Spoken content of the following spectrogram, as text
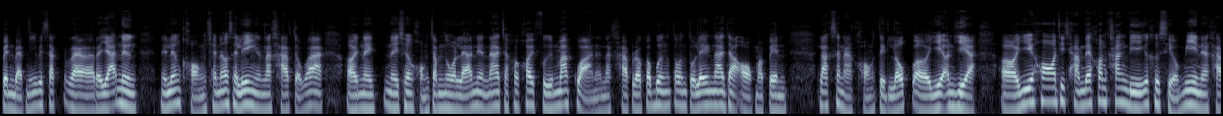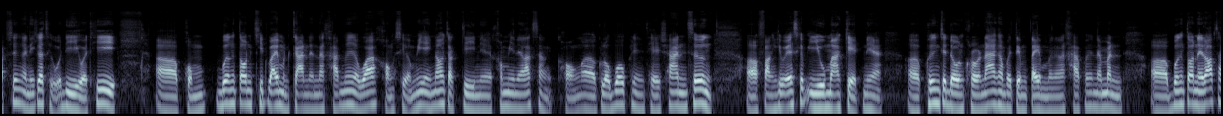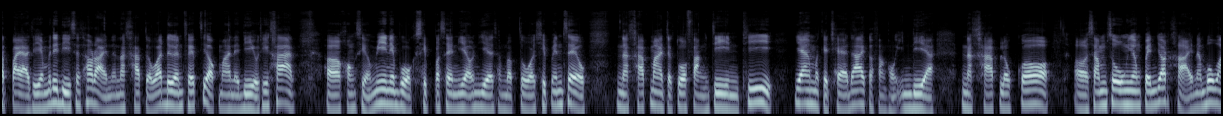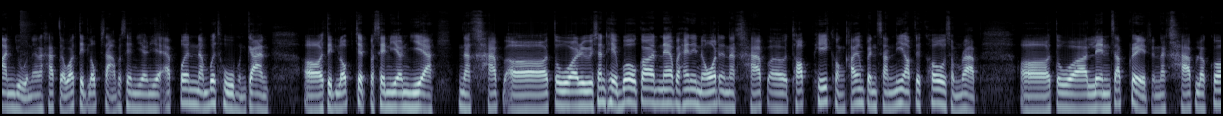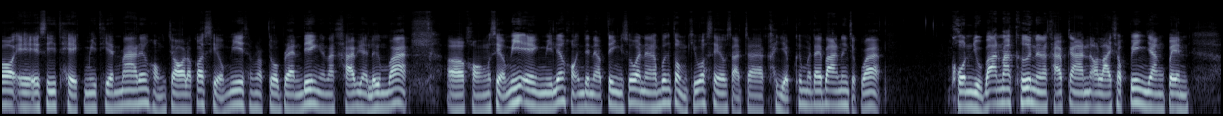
เป็นแบบนี้ไปสักระยะหนึ่งในเรื่องของ Channel Selling นะครับแต่ว่าในในเชิงของจำนวนแล้วเนี่ยน่าจะค่อยๆ ฟื้นมากกว่านะครับแล้วก็เบื้องต้นตัวเลขน่าจะออกมาเป็นลักษณะของติดลบเอ่อ year on year ยี่ห้อที่ทำได้ค่อนข้างดีก็คือเสี่ยวมี่นะครับซึ่งอันนี้ก็ถือว่าดีกว่าที่ ผมเบื้องต้นคิดไว้เหมือนกันนะครับ เนื่องจากว่าของเสี่ยวมี่เองนอกจากจีนเนี่ยเขามีในลักษณะของ global penetration ซึ่งฝั่ง US กับ EU market เนี่ยเพิ่งจะโดนโควิดกันไปเต็มๆนะครับ เพราะฉะนั้นมันเบื้องต้นในรอบถัดไปอาจจะยังไม่ได้ดีสักเท่าไหร่นะครับ แต่ว่าเดือนเฟบที่ออกมาเนี่ยดีอยู่ที่คาดของเสี่ยวมี่เนี่ยบวก 10% year on year สำหรับตัว shipment sale นะครับมาจากตัวฝั่งจีนที่ แย่ง market share ได้กับฝั่งของอินเดียนะครับแล้วก็ซัมซุงยังเป็นยอดขาย number one อยู่นะครับแต่ว่าติดลบ 3% year on year Apple number two เหมือนกันติดลบ 7% year on year นะครับตัว revision table ก็แนบไปให้ในโน้ตนะครับtop pick ของเขายังเป็น Sunny Optical สำหรับ ตัว lens upgrade นะครับ แล้วก็ AAC Tech มีเทียนมาเรื่องของจอ แล้วก็ Xiaomi สำหรับตัว branding นะครับ อย่าลืมว่าของ Xiaomi เองมีเรื่องของ Internet of Things ช่วยนะครับ เบื้องต้นผมคิดว่าเซลล์อาจจะขยับขึ้นมาได้บ้างเนื่องจากว่าคนอยู่บ้านมากขึ้นนะครับ การ online shopping ยังเป็น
